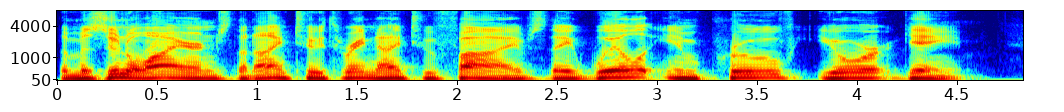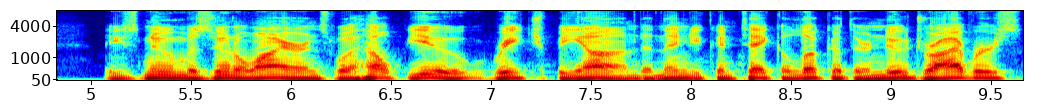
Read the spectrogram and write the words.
the Mizuno Irons, the 923 925s. They will improve your game. These new Mizuno irons will help you reach beyond, and then you can take a look at their new drivers,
